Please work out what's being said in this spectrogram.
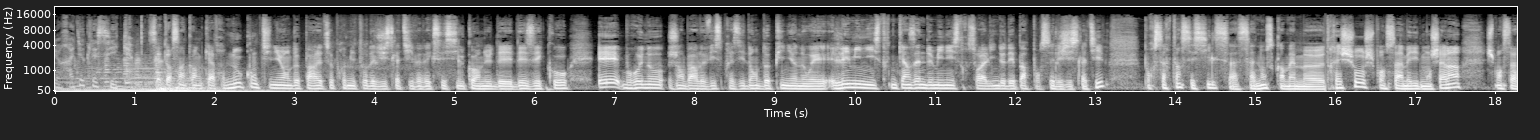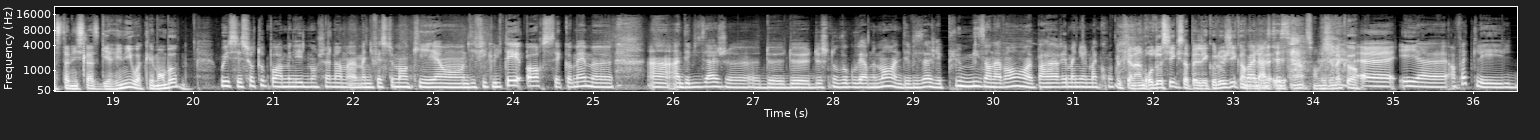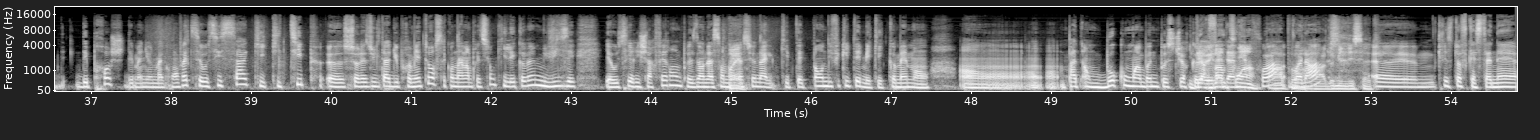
sur Radio Classique. 7h54, nous continuons de parler de ce premier tour législatif avec Cécile Cornudet des Échos et Bruno Jambard, le vice-président d'Opinionway. Les ministres, une quinzaine de ministres sur la ligne de départ pour ces législatives. Pour certains, Cécile, ça s'annonce quand même euh, très chaud. Je pense à Amélie de Montchalin, je pense à Stanislas Guérini ou à Clément Beaune. Oui, c'est surtout pour Amélie de Montchalin, manifestement, qui est en difficulté. Or, c'est quand même euh, un, un des visages euh, de, de, de, ce nouveau gouvernement, un des visages les plus mis en avant euh, par Emmanuel Macron. Donc, il y a un gros dossier qui s'appelle l'écologie, quand voilà, même. C'est ça. Hein, on est bien d'accord. Euh, et euh, en fait, les des proches d'Emmanuel Macron, en fait, c'est aussi ça qui, qui type euh, ce résultat du premier tour, c'est qu'on a l'impression qu'il est quand même visé. Il y a aussi Richard Ferrand, président de l'Assemblée Ouais. nationale, qui est peut-être pas en difficulté, mais qui est quand même en, en, en, en, pas- en beaucoup moins bonne posture Il que la 20 dernière points fois. par voilà. à 2017. Euh, Christophe Castaner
